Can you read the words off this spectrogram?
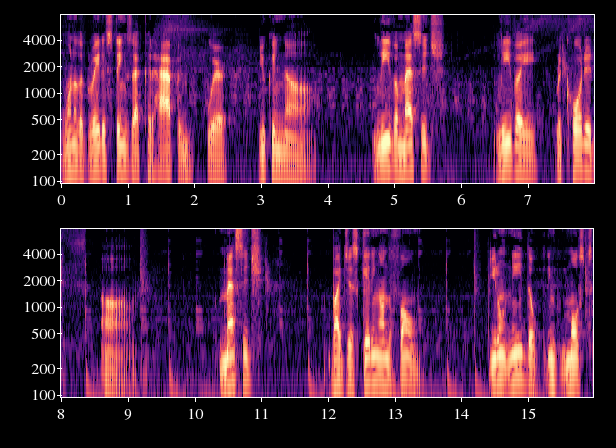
one of the greatest things that could happen where you can uh, leave a message, leave a recorded um, message by just getting on the phone. You don't need the most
